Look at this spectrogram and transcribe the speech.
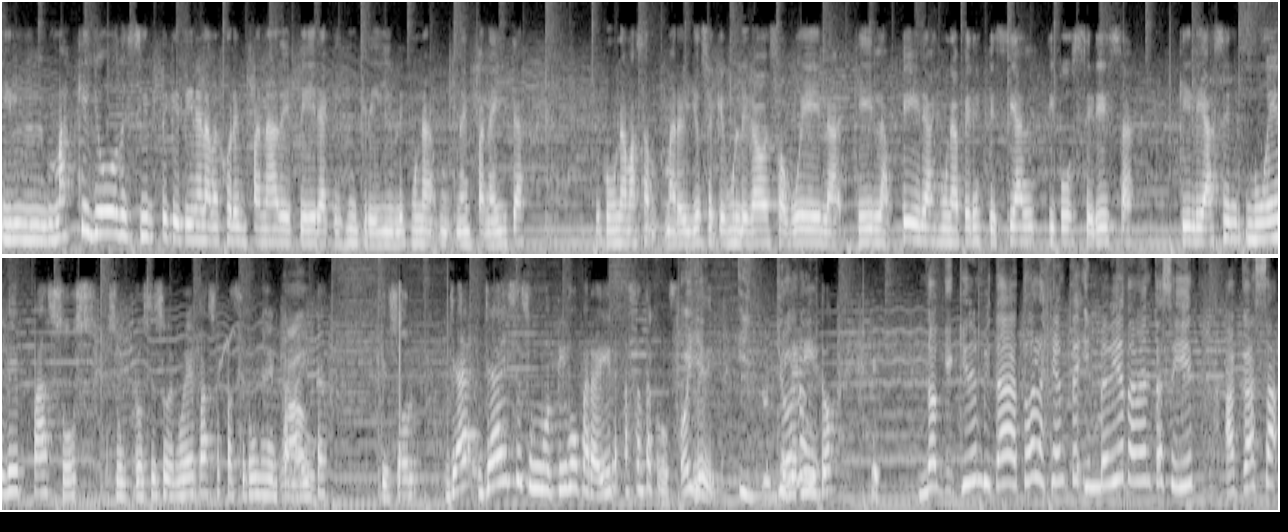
Y más que yo decirte que tiene la mejor empanada de pera, que es increíble, es una, una empanadita con una masa maravillosa que es un legado de su abuela, que la pera es una pera especial tipo cereza, que le hacen nueve pasos, es un proceso de nueve pasos para hacer unas empanaditas que son, ya, ya ese es un motivo para ir a Santa Cruz. Oye, y yo no, que quiero invitar a toda la gente inmediatamente a seguir a Casa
